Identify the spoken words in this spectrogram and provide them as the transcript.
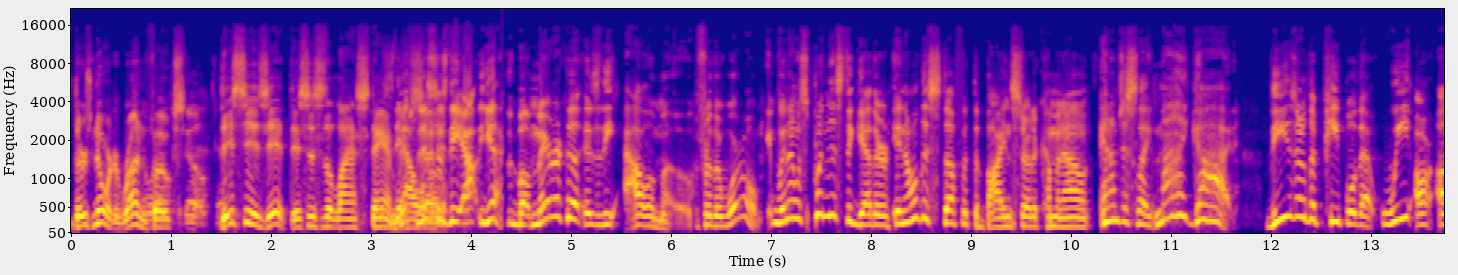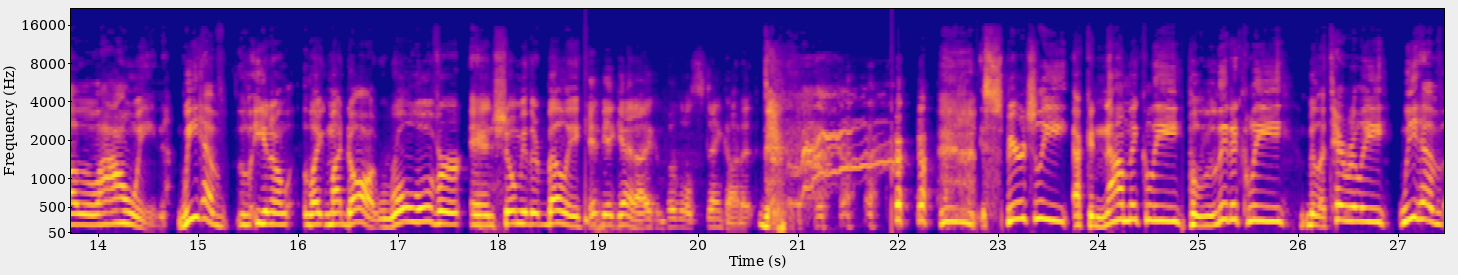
there's nowhere to run, Nowhere folks. to. Yeah. This is it. This is the last stand. This This is the Al- yeah. but America is the Alamo for the world. When I was putting this together, and all this stuff with the Biden started coming out, and I'm just like, my God. These are the people that we are allowing. We have, you know, like my dog, roll over and show me their belly. Hit me again. I can put a little stink on it. Spiritually, economically, politically, militarily, we have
